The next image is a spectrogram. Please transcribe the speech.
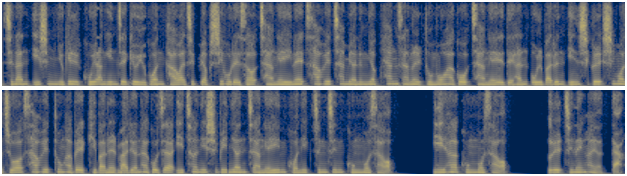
지난 26일 고양인재교육원 가와집벽시홀에서 장애인의 사회 참여 능력 향상을 도모하고 장애에 대한 올바른 인식을 심어주어 사회 통합의 기반을 마련하고자 2022년 장애인 권익 증진 공모사업, 이하 공모사업을 진행하였다.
